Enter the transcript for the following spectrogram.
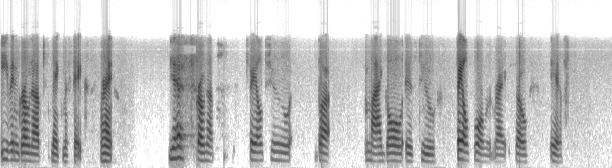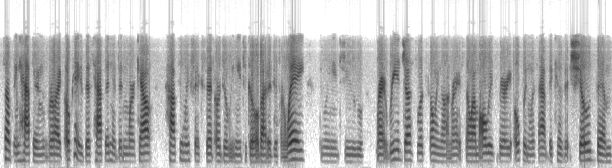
even grown ups make mistakes, right? Yes. Grown ups fail to, but my goal is to fail forward, right? So if something happens, we're like, okay, this happened, it didn't work out. How can we fix it, or do we need to go about a different way? Do we need to right readjust what's going on, right? So I'm always very open with that because it shows them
